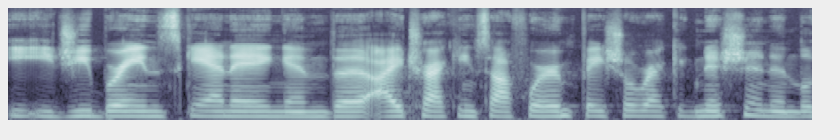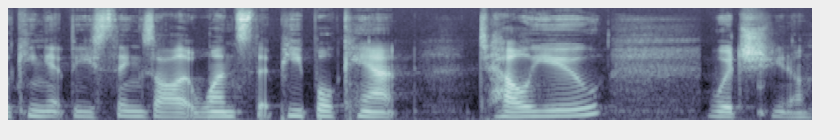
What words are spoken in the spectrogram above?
eeg brain scanning and the eye tracking software and facial recognition and looking at these things all at once that people can't tell you which you know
